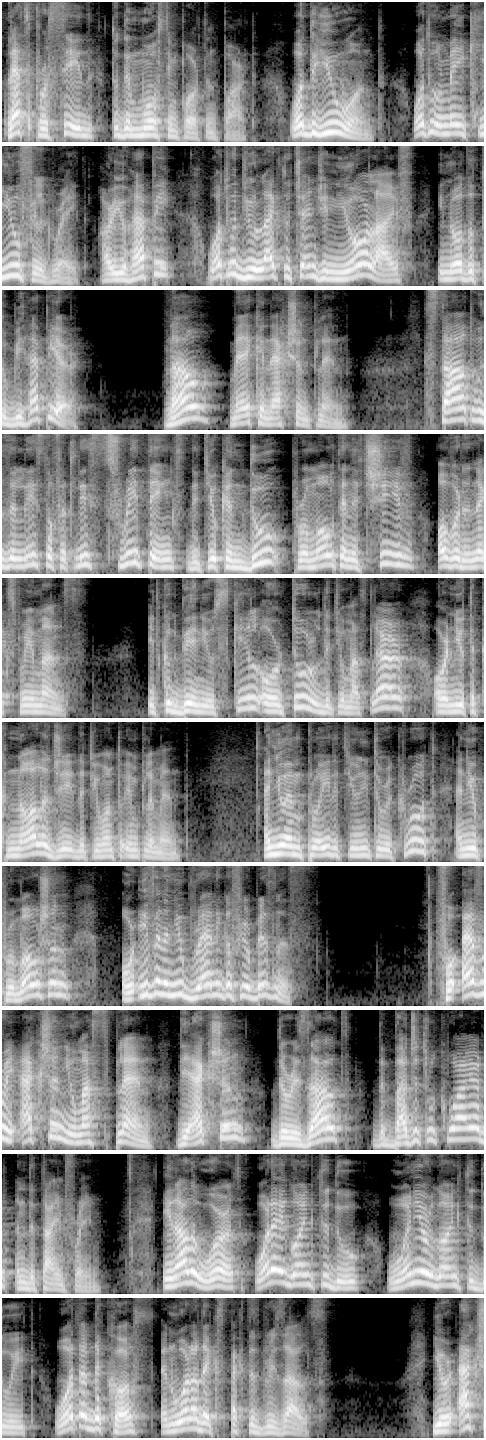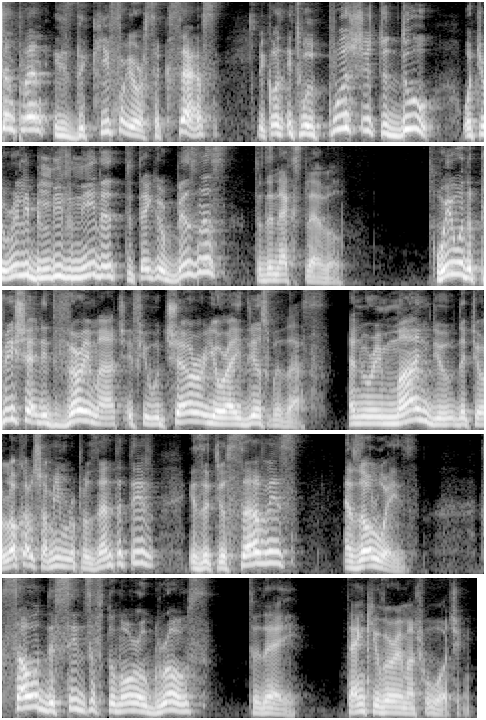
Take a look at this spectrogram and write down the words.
Let's proceed to the most important part. What do you want? What will make you feel great? Are you happy? What would you like to change in your life in order to be happier? Now, make an action plan. Start with a list of at least three things that you can do, promote, and achieve over the next three months. It could be a new skill or tool that you must learn, or a new technology that you want to implement, a new employee that you need to recruit, a new promotion, or even a new branding of your business. For every action, you must plan the action, the result, the budget required, and the time frame. In other words, what are you going to do, when you're going to do it, what are the costs, and what are the expected results? Your action plan is the key for your success because it will push you to do what you really believe needed to take your business to the next level. We would appreciate it very much if you would share your ideas with us. And we remind you that your local Shamir representative is at your service as always. Sow the seeds of tomorrow growth today. Thank you very much for watching.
